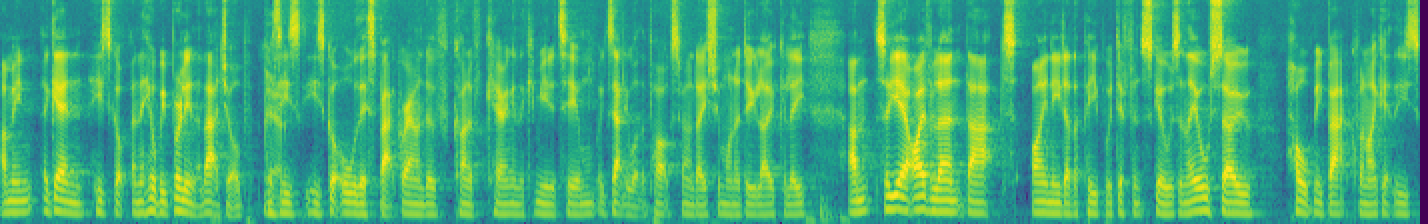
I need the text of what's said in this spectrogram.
I mean, again, he's got and he'll be brilliant at that job because Yeah. he's he's got all this background of kind of caring in the community and exactly what the Parks Foundation want to do locally. Um, so yeah, I've learned that I need other people with different skills, and they also hold me back when I get these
